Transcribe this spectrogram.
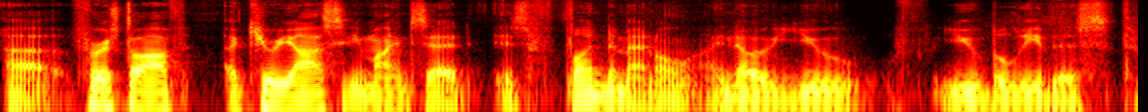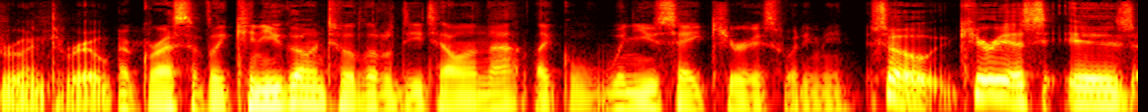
uh, first off, a curiosity mindset is fundamental. I know you you believe this through and through. Aggressively. Can you go into a little detail on that? Like when you say curious, what do you mean? So curious is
